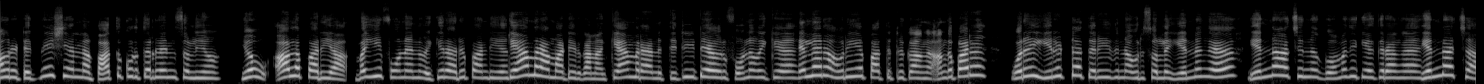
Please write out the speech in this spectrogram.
அவரு டெக்னீஷியன் நான் பார்த்து கொடுத்துறேன்னு சொல்லியும், யோ ஆள பாரியா வையி போனன்னு வைக்கிறாரு பாண்டியன். கேமரா மாட்டிருக்கானா கேமரான்னு திட்டிகிட்டே அவர் போனை வைக்க எல்லாரும் அவரையே பார்த்துட்டு இருக்காங்க. அங்க பாரு ஒரே இருட்டா தெரியுதுன்னு அவரு சொல்ல என்னங்க என்ன ஆச்சுன்னு கோமதி கேக்குறாங்க. என்னாச்சா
